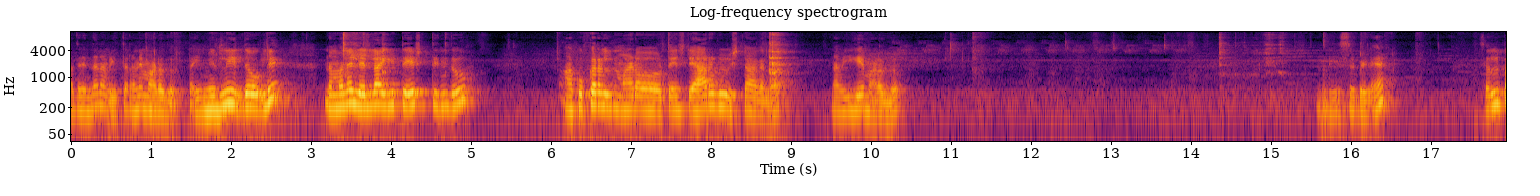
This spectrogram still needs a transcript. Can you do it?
ಅದರಿಂದ ನಾವು ಈ ಥರನೇ ಮಾಡೋದು. ಟೈಮ್ ಇರಲಿ ಇಲ್ಲದೆ ಹೋಗಲಿ ನಮ್ಮ ಎಲ್ಲ ಈ ಟೇಸ್ಟ್ ತಿಂದು, ಆ ಕುಕ್ಕರಲ್ಲಿ ಮಾಡೋ ಟೇಸ್ಟ್ ಯಾರಿಗೂ ಇಷ್ಟ ಆಗಲ್ಲ. ನಾವು ಹೀಗೆ ಮಾಡೋದು. ನೋಡಿ ಹೆಸರುಬೇಳೆ. ಸ್ವಲ್ಪ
